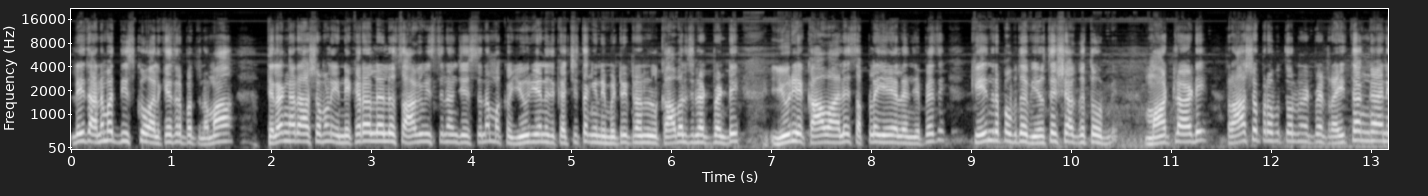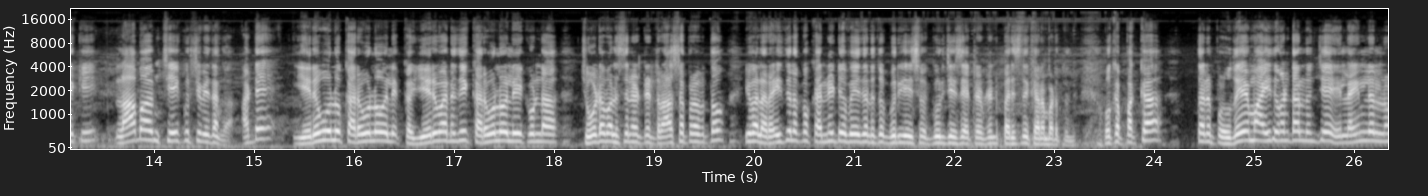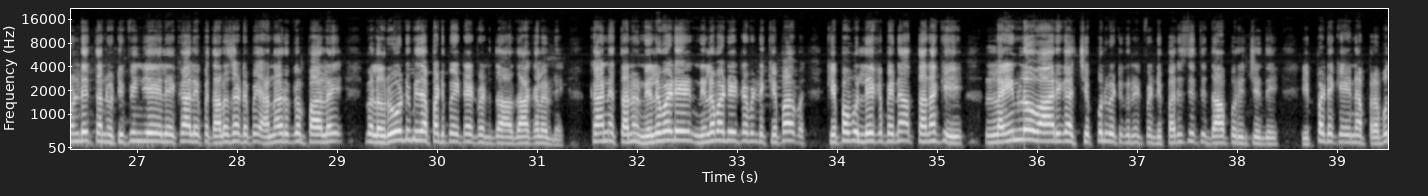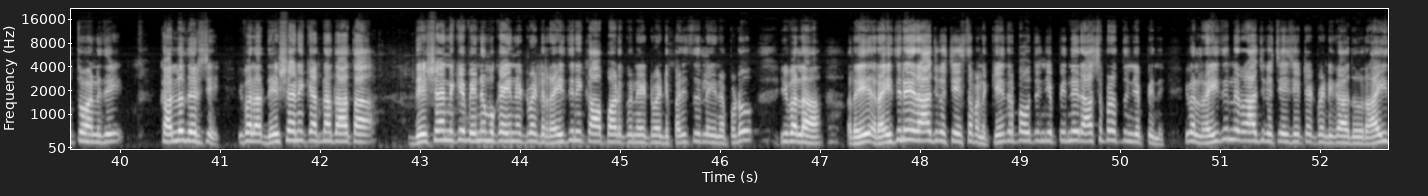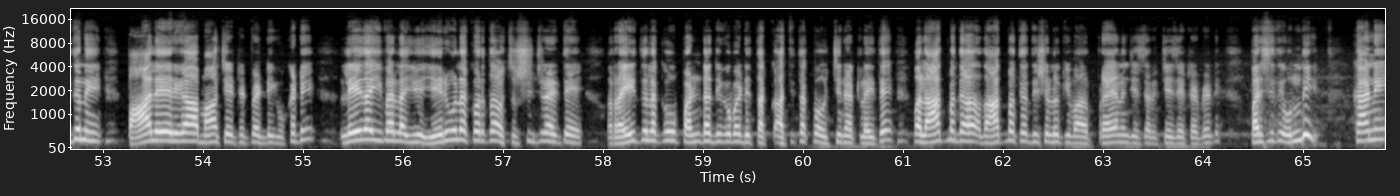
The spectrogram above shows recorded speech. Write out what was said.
లేదా అనుమతి తీసుకోవాలి కేంద్ర ప్రభుత్వం. మా తెలంగాణ రాష్ట్రంలో ఇన్ని ఎకరాలలో సాగు విస్తీర్ణం చేస్తున్నాం మాకు యూరియా అనేది ఖచ్చితంగా ఇన్ని మెట్రిక్ టన్నులు కావాల్సినటువంటి యూరియా కావాలి సప్లై చేయాలని చెప్పేసి కేంద్ర ప్రభుత్వ వ్యవసాయ శాఖతో మాట్లాడి రాష్ట్ర ప్రభుత్వంలో ఉన్నటువంటి రైతాంగానికి లాభం చేకూర్చే విధంగా. అంటే ఎరువులు కరువులో ఎరువు అనేది కరువులో లేకుండా చూడవలసినటువంటి రాష్ట్ర ప్రభుత్వం ఇవాళ రైతులకు కన్నీటి వేదనతో గురి చేసే గురి చేసేటటువంటి పరిస్థితి కనబడుతుంది. ఒక పక్క తను ఉదయం ఐదు గంటల నుంచే లైన్ల నుండి తను టిఫిన్ చేయలేక లేకపోతే అలసటపై అనారోగ్యం పాలై ఇవాళ రోడ్డు మీద పడిపోయేటటువంటి దా దాఖలు ఉన్నాయి. కానీ తను నిలబడే నిలబడేటటువంటి కెపా కెపబుల్ లేకపోయినా తనకి లైన్లో వారిగా చెప్పులు పెట్టుకునేటువంటి పరిస్థితి దాపురించింది. ఇప్పటికైనా ప్రభుత్వం అనేది కళ్ళు తెరిచి ఇవాళ దేశానికి అన్నదాత దేశానికి వెన్నెముక అయినటువంటి రైతుని కాపాడుకునేటువంటి పరిస్థితి లేనప్పుడు ఇవాళ రై రైతునే రాజుగా చేస్తామని కేంద్ర ప్రభుత్వం చెప్పింది రాష్ట్ర ప్రభుత్వం చెప్పింది. ఇవాళ రైతుని రాజుగా చేసేటటువంటి కాదు రైతుని పాలేరుగా మార్చేటటువంటి ఒకటి లేదా ఇవాళ ఎరువుల కొరత సృష్టించినట్లయితే రైతులకు పంట దిగుబడి తక్కువ అతి తక్కువ వచ్చినట్లయితే వాళ్ళ ఆత్మహత్య ఆత్మహత్య దిశలోకి ప్రయాణం చేసే చేసేటటువంటి పరిస్థితి ఉంది. కానీ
